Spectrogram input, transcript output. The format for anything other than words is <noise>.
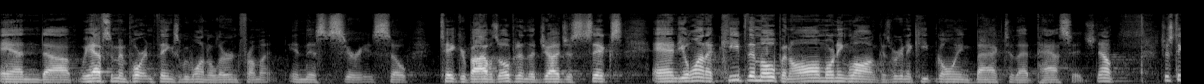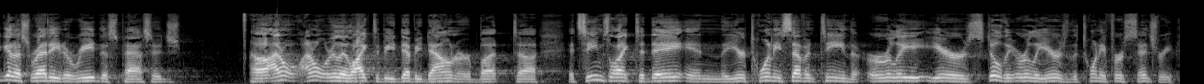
And uh, we have some important things we want to learn from it in this series. So take your Bibles, open to the Judges 6, and you'll want to keep them open all morning long because we're going to keep going back to that passage. Now, just to get us ready to read this passage, uh, I don't. I don't really like to be Debbie Downer, but uh, it seems like today, in the year 2017, the early years, still the early years of the 21st century,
